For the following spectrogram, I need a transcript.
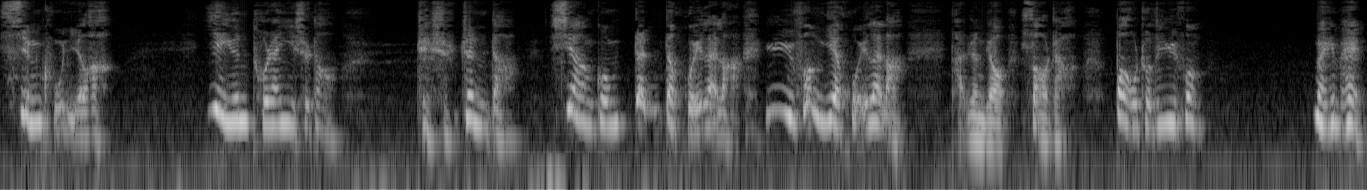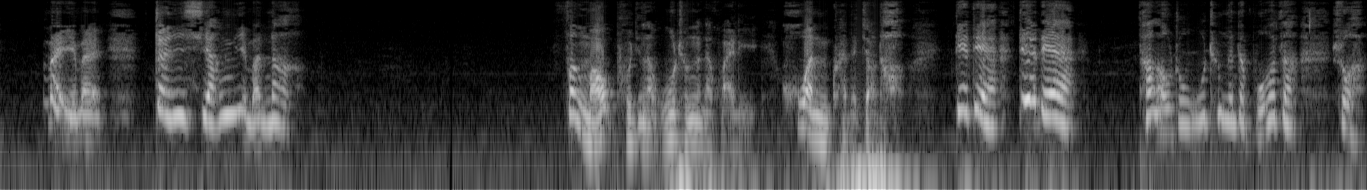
辛苦你了。叶云突然意识到，这是真的，相公真的回来了，玉凤也回来了。他扔掉扫帚，抱住了玉凤。妹妹，妹妹，真想你们呐。凤毛扑进了吴承恩的怀里，欢快的叫道：“爹爹，爹爹！”他搂住吴承恩的脖子，说：“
